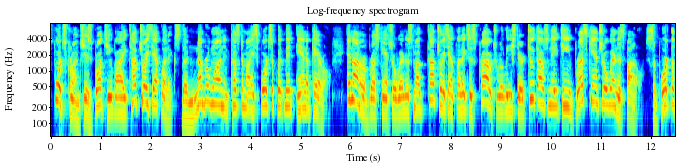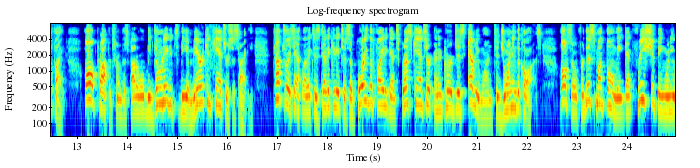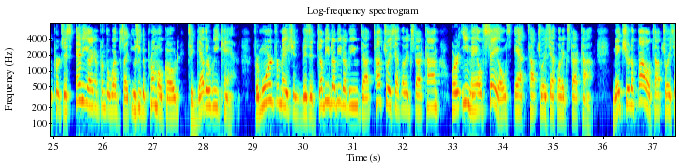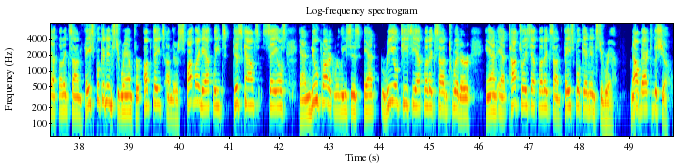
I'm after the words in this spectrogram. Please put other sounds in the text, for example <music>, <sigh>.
Sports Crunch is brought to you by Top Choice Athletics, the number one in customized sports equipment and apparel. In honor of Breast Cancer Awareness Month, Top Choice Athletics is proud to release their 2018 Breast Cancer Awareness Bottle. Support the fight. All profits from this bottle will be donated to the American Cancer Society. Top Choice Athletics is dedicated to supporting the fight against breast cancer and encourages everyone to join in the cause. Also, for this month only, get free shipping when you purchase any item from the website using the promo code Together We Can. For more information, visit www.topchoiceathletics.com or email sales at topchoiceathletics.com. Make sure to follow Top Choice Athletics on Facebook and Instagram for updates on their spotlight athletes, discounts, sales, and new product releases at Real TC Athletics on Twitter and at Top Choice Athletics on Facebook and Instagram. Now back to the show.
